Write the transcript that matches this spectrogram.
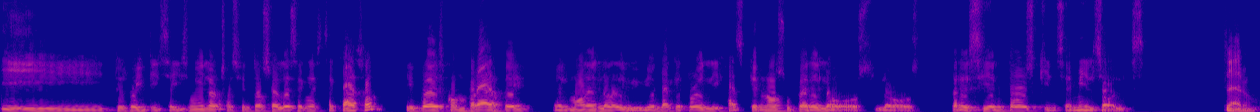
y tus 26.800 soles en este caso, y puedes comprarte el modelo de vivienda que tú elijas que no supere los, los 315.000 soles. Claro.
